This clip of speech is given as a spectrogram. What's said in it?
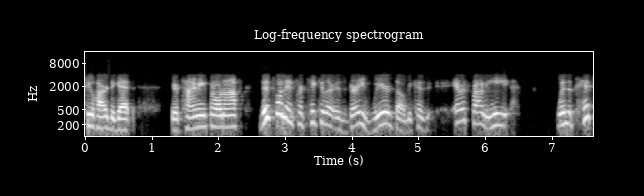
too hard to get your timing thrown off. This one in particular is very weird though because Eric Brown he when the pitch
